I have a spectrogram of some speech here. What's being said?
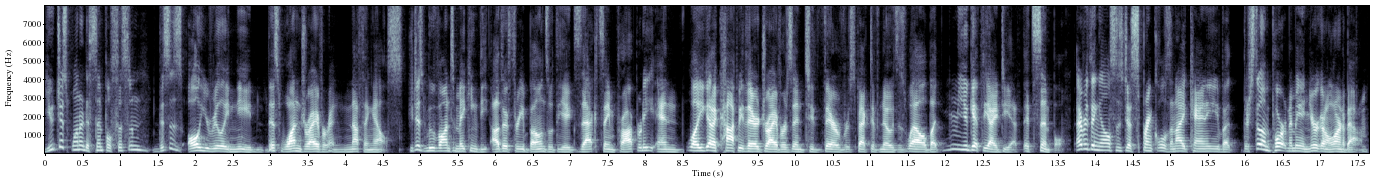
you just wanted a simple system, this is all you really need, this one driver and nothing else. You just move on to making the other three bones with the exact same property, and well, you gotta copy their drivers into their respective nodes as well, but you get the idea. It's simple. Everything else is just sprinkles and eye candy, but they're still important to me and you're gonna learn about them.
